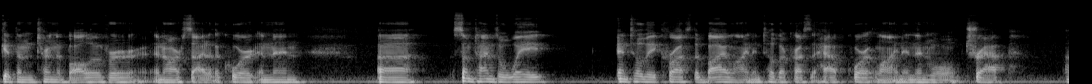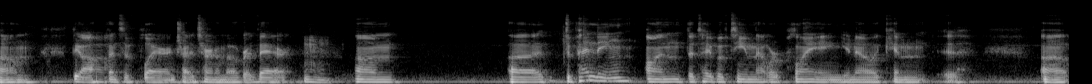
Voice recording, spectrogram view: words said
get them to turn the ball over in our side of the court, and then uh, sometimes we'll wait until they cross the byline, until they cross the half court line, and then we'll trap um, the offensive player and try to turn them over there. Mm-hmm. Um, uh, depending on the type of team that we're playing, you know, it can. Uh, uh,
